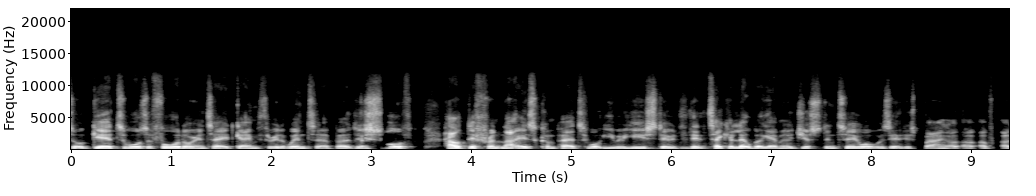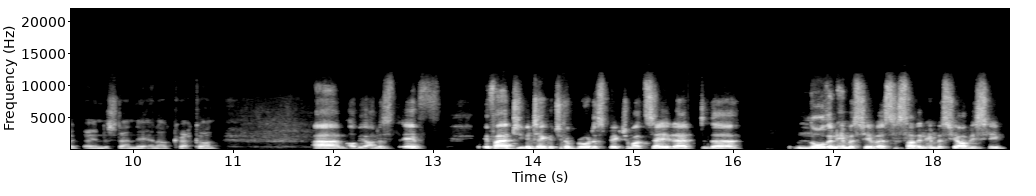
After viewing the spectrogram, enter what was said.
sort of geared towards a forward orientated game through the winter, but just sort of how different that is compared to what you were used to. Did it take a little bit of getting adjusting to, or was it just bang? I, I, I understand it and I'll crack on. Um, I'll be honest. If if I had to even take it to a broader spectrum, I'd say that the northern hemisphere versus the southern hemisphere, obviously,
